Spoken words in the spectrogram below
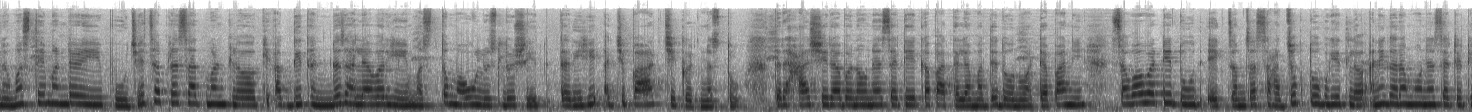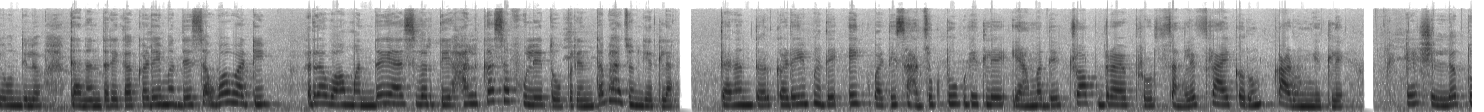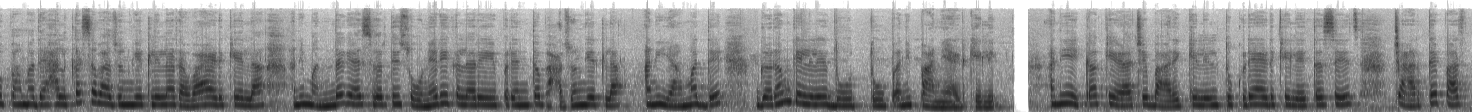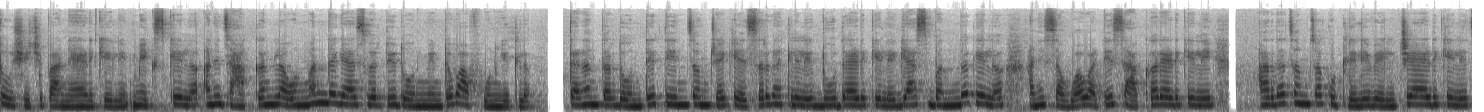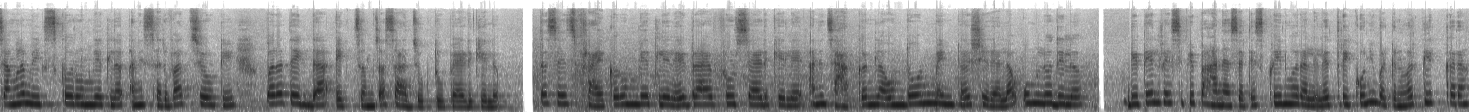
नमस्ते मंडळी. पूजेचा प्रसाद म्हटलं की अगदी थंड झाल्यावरही मस्त मऊ लुसलुशीत तरीही अजिबात चिकट नसतो. तर हा शिरा बनवण्यासाठी एका पातेल्यामध्ये दोन वाट्या पाणी सव्वा वाटी दूध एक चमचा साजूक तूप घेतलं आणि गरम होण्यासाठी ठेवून दिलं. त्यानंतर एका कढईमध्ये सव्वा वाटी रवा मंद गॅसवरती हलकासा फुले तोपर्यंत भाजून घेतला. त्यानंतर कढईमध्ये एक वाटी साजूक तूप घेतले. यामध्ये चॉप ड्रायफ्रूट्स चांगले फ्राय करून काढून घेतले. या शिल्लक तुपामध्ये हलकासा भाजून घेतलेला रवा ॲड केला आणि मंद गॅसवरती सोनेरी कलर येईपर्यंत भाजून घेतला आणि यामध्ये गरम केलेले दूध तूप आणि पाणी ॲड केले. आणि एका केळाचे बारीक केलेले तुकडे ॲड केले तसेच चार ते पाच तुळशीची पाने ॲड केली मिक्स केलं आणि झाकण लावून मंद गॅसवरती दोन मिनटं वाफवून घेतलं. त्यानंतर दोन ते तीन चमचे केसर घातलेले दूध ॲड केले गॅस बंद केलं आणि सव्वा वाटी साखर ॲड केली. अर्धा चमचा कुटलेली वेलची ॲड केली चांगलं मिक्स करून घेतलं आणि सर्वात शेवटी परत एकदा एक चमचा साजूक तूप ॲड केलं. तसेच फ्राय करून घेतलेले ड्रायफ्रुट्स ॲड केले आणि झाकण लावून दोन मिनटं शिऱ्याला उमलू दिलं. डिटेल रेसिपी पाहण्यासाठी स्क्रीनवर आलेल्या त्रिकोणी बटनवर क्लिक करा.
